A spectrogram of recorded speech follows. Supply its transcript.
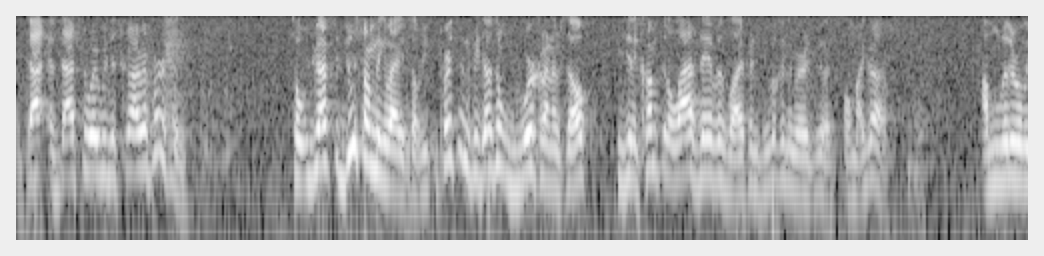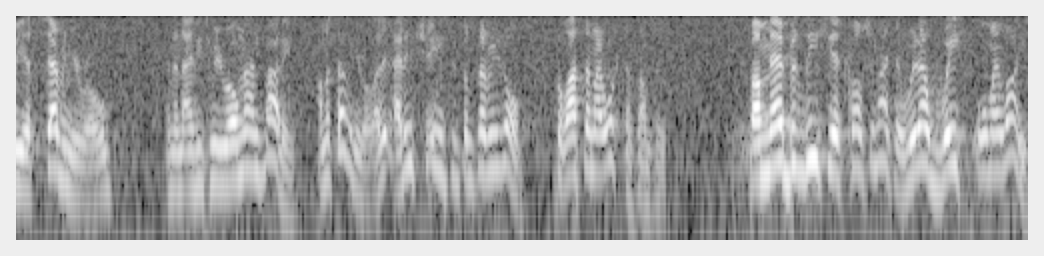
If, that, if that's the way we describe a person. So you have to do something about yourself. A person, if he doesn't work on himself, he's going to come to the last day of his life, and if you look in the mirror, to be like, oh my gosh, I'm literally a seven-year-old in a 92-year-old man's body. I'm a seven-year-old. I didn't, I didn't change since I'm seven years old. It's the last time I worked on something. Where did I waste all my life?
